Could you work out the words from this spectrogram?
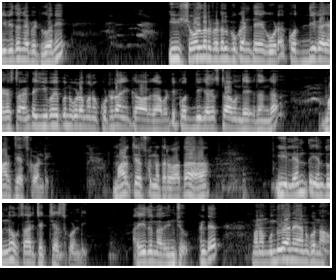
ఈ విధంగా పెట్టుకొని ఈ షోల్డర్ వెడల్పు కంటే కూడా కొద్దిగా ఎగస్ట్రా అంటే ఈ వైపును కూడా మనం కుట్టడానికి కావాలి కాబట్టి కొద్దిగా ఎగస్ట్రా ఉండే విధంగా మార్క్ చేసుకోండి. మార్క్ చేసుకున్న తర్వాత ఈ లెంత్ ఎంత ఉందో ఒకసారి చెక్ చేసుకోండి. ఐదున్నర ఇంచు. అంటే మనం ముందుగానే అనుకున్నాం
